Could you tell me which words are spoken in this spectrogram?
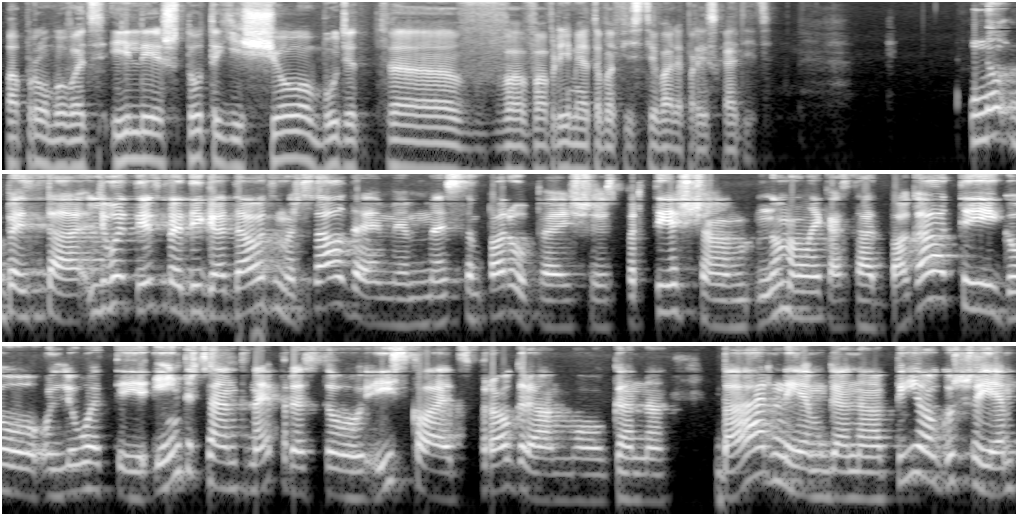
попробовать, или что-то еще будет э, в, во время этого фестиваля происходить? Nu, bez tā ļoti iespaidīgā daudzuma ar saldējumiem mēs esam parūpējušies par tiešām, nu, man liekas, tādu bagātīgu un ļoti interesantu, neparastu izklaides programmu gan bērniem, gan pieaugušajiem.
